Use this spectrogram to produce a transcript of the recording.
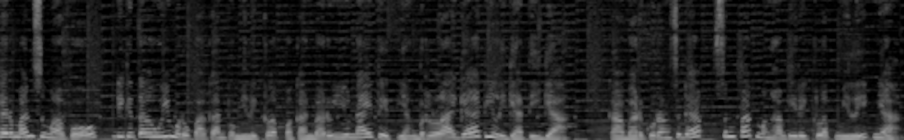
Herman Sumavo diketahui merupakan pemilik klub Pekanbaru United yang berlaga di Liga 3. Kabar kurang sedap sempat menghampiri klub miliknya.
